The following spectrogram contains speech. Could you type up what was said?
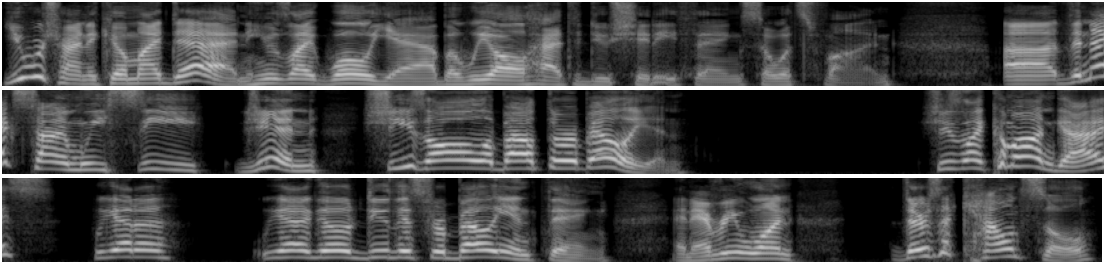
you were trying to kill my dad. And he was like, well, yeah, but we all had to do shitty things, so it's fine. Uh, the next time we see Jyn, she's all about the rebellion. She's like, come on, guys. We gotta, we gotta go do this rebellion thing. And everyone, there's a council.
